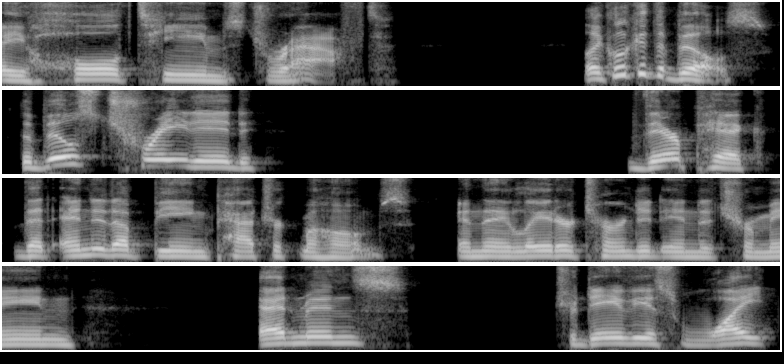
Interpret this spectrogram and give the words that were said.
a whole team's draft. Like, look at the Bills. The Bills traded their pick that ended up being Patrick Mahomes, and they later turned it into Tremaine Edmunds, Tre'Davious White.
